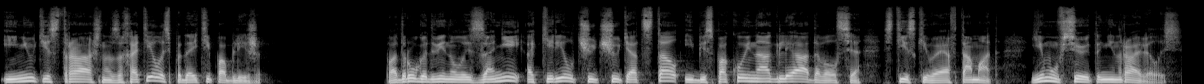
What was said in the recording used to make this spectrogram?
и Нюте страшно захотелось подойти поближе. Подруга двинулась за ней, а Кирилл чуть-чуть отстал и беспокойно оглядывался, стискивая автомат. Ему все это не нравилось.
